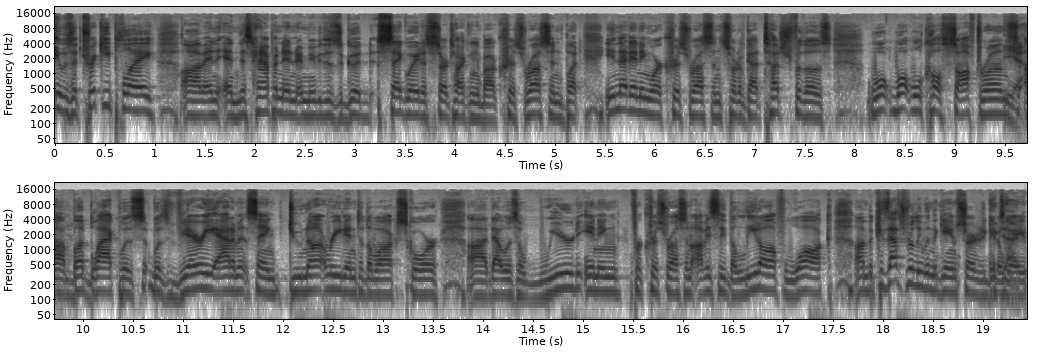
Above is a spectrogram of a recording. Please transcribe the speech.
It was a tricky play, um, and, and this happened, and maybe this is a good segue to start talking about Chris Rusin. But in that inning where Chris Rusin sort of got touched for those what, what we'll call soft runs, Yeah. uh, Bud Black was was very adamant, saying, "Do not read into the box score." Uh, that was a weird inning for Chris Rusin. Obviously, the leadoff walk, um, because that's really when the game started to get away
